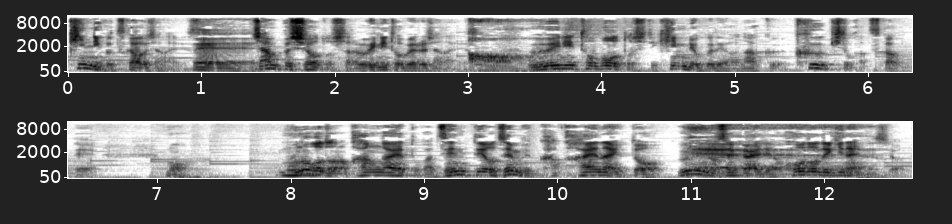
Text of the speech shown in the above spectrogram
筋肉使うじゃないですか。ええジャンプしようとしたら上に飛べるじゃないですか。上に飛ぼうとして筋力ではなく空気とか使うんで、もう物事の考えとか前提を全部か変えないと、海の世界では行動できないんですよ。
